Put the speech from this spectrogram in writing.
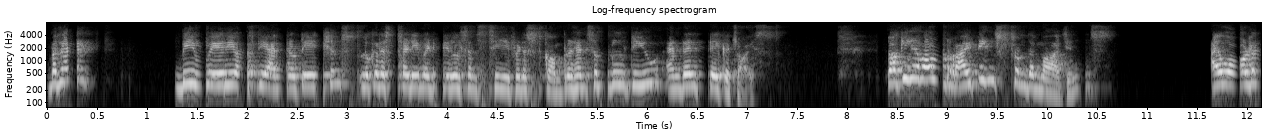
But then be wary of the annotations, look at the study materials and see if it is comprehensible to you, and then take a choice. Talking about writings from the margins, I've already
